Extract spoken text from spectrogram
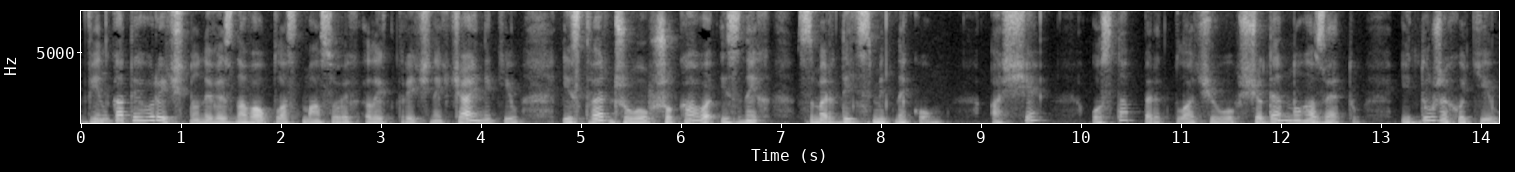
Він категорично не визнавав пластмасових електричних чайників і стверджував, що кава із них смердить смітником. А ще Остап передплачував щоденну газету і дуже хотів,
